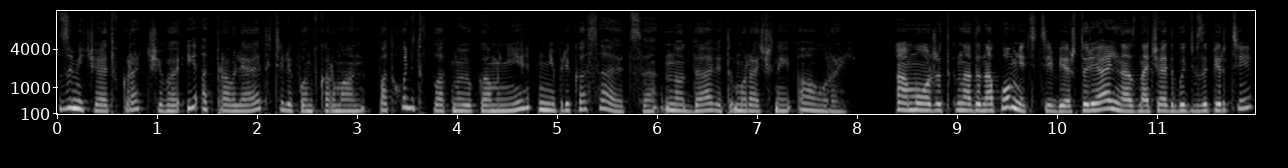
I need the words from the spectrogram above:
Замечает вкратчиво и отправляет телефон в карман. Подходит вплотную ко мне, не прикасается, но давит мрачной аурой. А может, надо напомнить тебе, что реально означает быть в заперти?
